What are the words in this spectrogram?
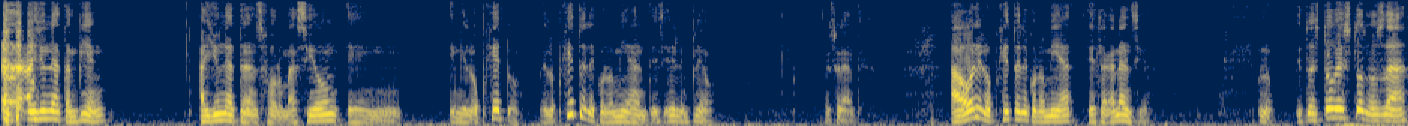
hay una también, hay una transformación en, en el objeto. El objeto de la economía antes era el empleo. Eso era antes. Ahora el objeto de la economía es la ganancia. Bueno, entonces todo esto nos da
